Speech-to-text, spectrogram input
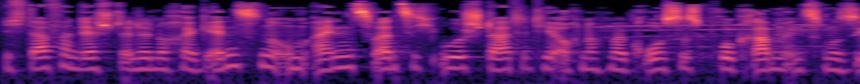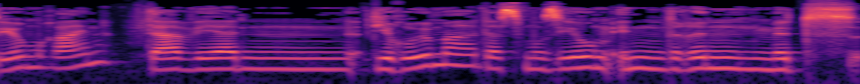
Ich darf an der Stelle noch ergänzen, um 21 Uhr startet hier auch nochmal großes Programm ins Museum rein. Da werden die Römer das Museum innen drin mit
